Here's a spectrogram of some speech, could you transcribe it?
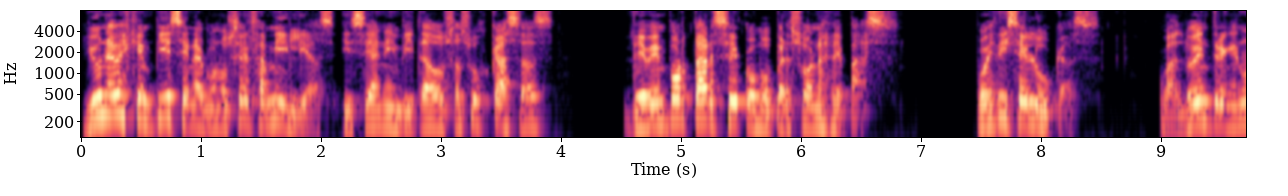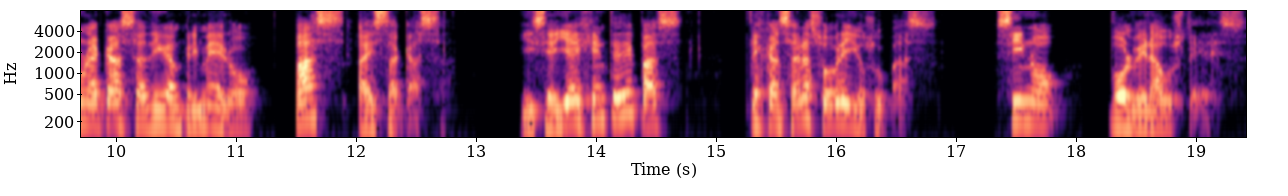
Y una vez que empiecen a conocer familias y sean invitados a sus casas, deben portarse como personas de paz. Pues dice Lucas, cuando entren en una casa digan primero, paz a esa casa. Y si allí hay gente de paz, descansará sobre ellos su paz. Si no, volverá a ustedes.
